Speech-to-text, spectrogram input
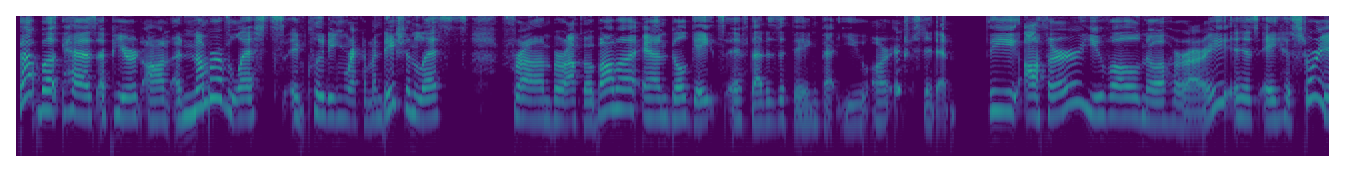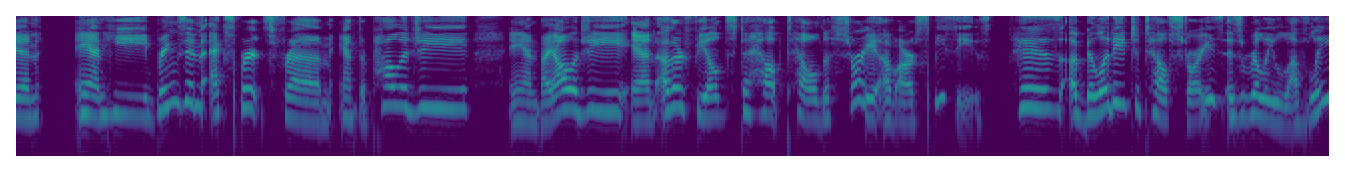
That book has appeared on a number of lists, including recommendation lists from Barack Obama and Bill Gates, if that is a thing that you are interested in. The author, Yuval Noah Harari, is a historian and he brings in experts from anthropology and biology and other fields to help tell the story of our species. His ability to tell stories is really lovely,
